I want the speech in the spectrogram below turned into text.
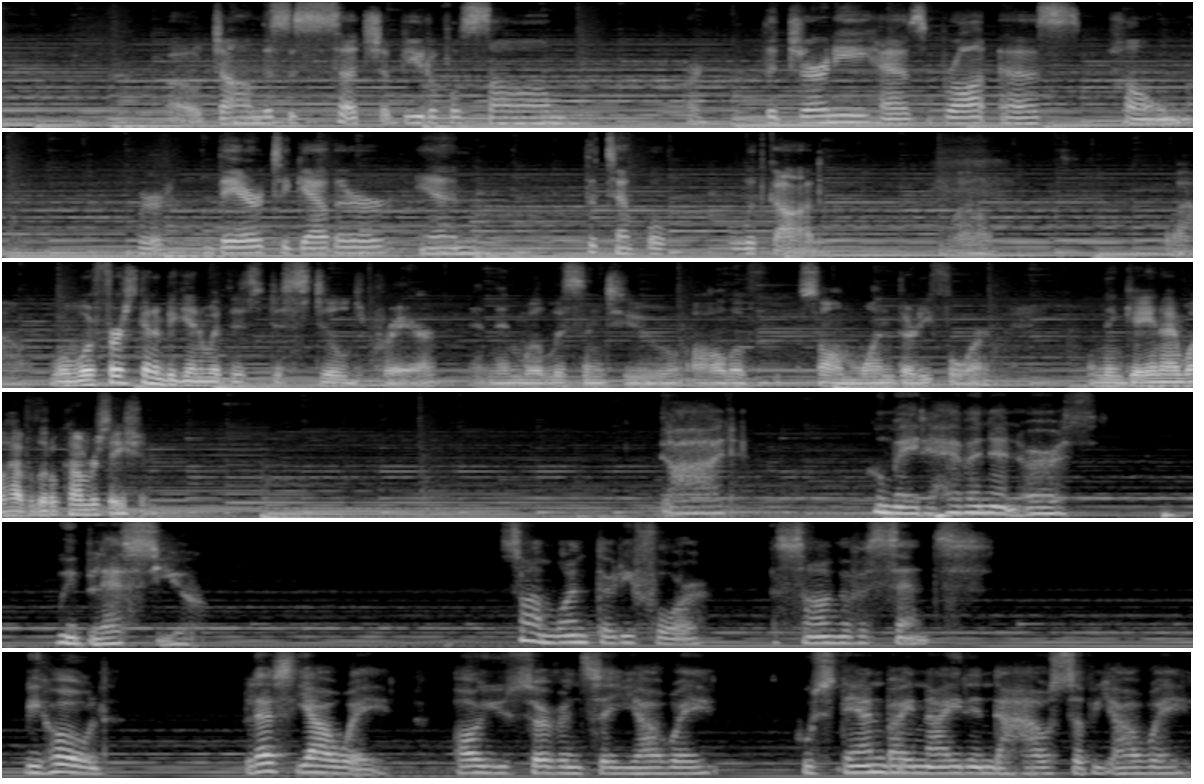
Oh, John, this is such a beautiful psalm. The journey has brought us home. We're there together in the temple with God. Well, we're first going to begin with this distilled prayer, and then we'll listen to all of Psalm 134. And then Gay and I will have a little conversation. God, who made heaven and earth, we bless you. Psalm 134, a song of ascents. Behold, bless Yahweh, all you servants of Yahweh who stand by night in the house of Yahweh.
